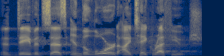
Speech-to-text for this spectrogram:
Uh, David says, In the Lord I take refuge.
